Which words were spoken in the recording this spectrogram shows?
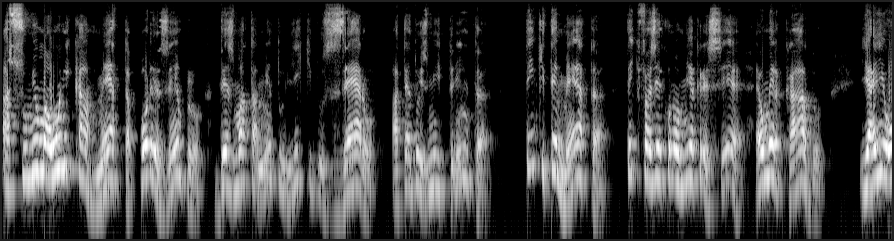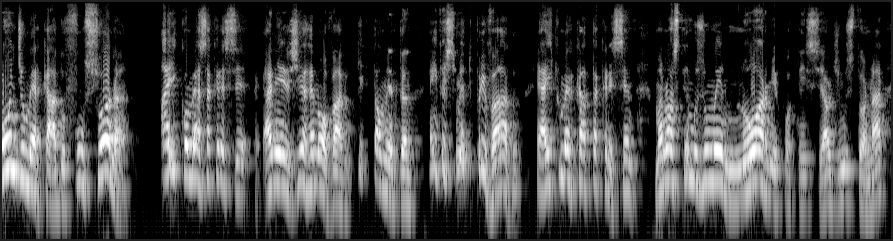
assumir uma única meta, por exemplo, desmatamento líquido zero até 2030. Tem que ter meta, tem que fazer a economia crescer, é o mercado. E aí, onde o mercado funciona, Aí começa a crescer. A energia renovável, por que está aumentando? É investimento privado. É aí que o mercado está crescendo. Mas nós temos um enorme potencial de nos tornar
